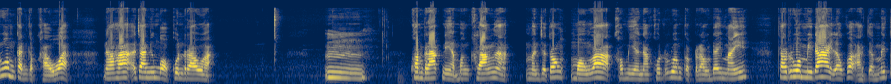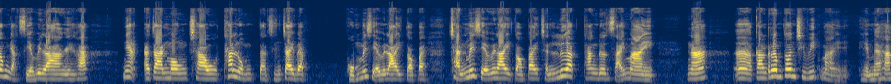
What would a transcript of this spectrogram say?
ร่วมกันกับเขาอะนะคะ อาจารย์นึงบอกคนเราอะอืม ความรักเนี่ยบางครั้งอะมันจะต้องมองว่าเขามีอนาคตร่วมกับเราได้ไหมถ้าร่วมไม่ได้เราก็อาจจะไม่ต้องอยากเสียเวลาไงคะ เนี่ยอาจารย์มองชาวท่านลมตัดสินใจแบบ ผมไม่เสียเวลาอีกต่อไป ฉันไม่เสียเวลาอีกต่อไป ฉันเลือกทางเดินสายใหม่นะการเริ่มต้นชีวิตใหม่เห็นไหมคะ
